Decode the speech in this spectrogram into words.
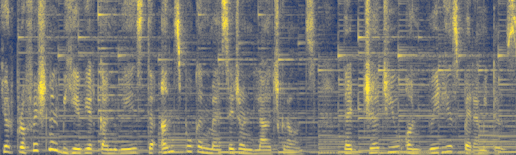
Your professional behavior conveys the unspoken message on large grounds that judge you on various parameters.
